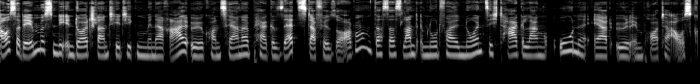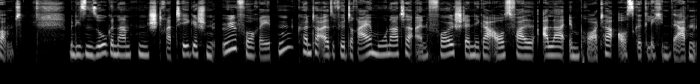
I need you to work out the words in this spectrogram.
Außerdem müssen die in Deutschland tätigen Mineralölkonzerne per Gesetz dafür sorgen, dass das Land im Notfall 90 Tage lang ohne Erdölimporte auskommt. Mit diesen sogenannten strategischen Ölvorräten könnte also für drei Monate ein vollständiger Ausfall aller Importe ausgeglichen werden.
